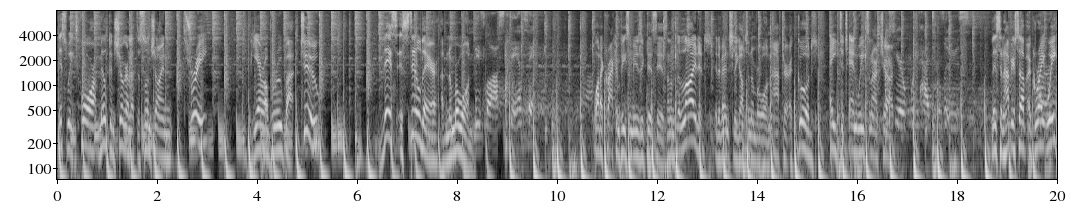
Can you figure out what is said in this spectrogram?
This week's 4. Milk and Sugar Let the Sunshine 3. Piero Pirupa 2. This is still there at number 1. We've lost dancing. What a cracking piece of music this is, and I'm delighted it eventually got to number one after a good eight to ten weeks in our chart. This year we've had to lose. Listen, have yourself a great week.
